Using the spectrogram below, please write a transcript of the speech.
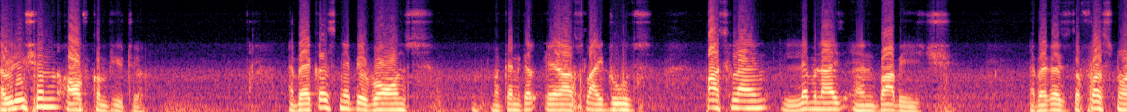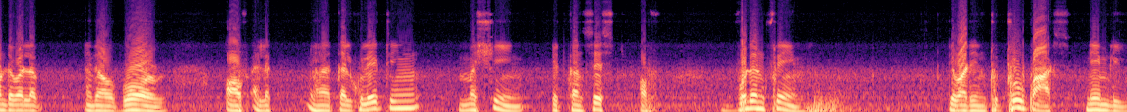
Evolution of computer Abacus, Napier-Bones, Mechanical Era Slide Rules, Pascaline, Leibniz and Babbage. Abacus is the first known developed in the world of uh, calculating machine. It consists of wooden frame divided into two parts, namely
